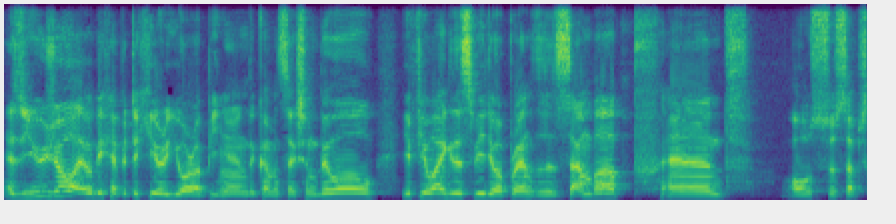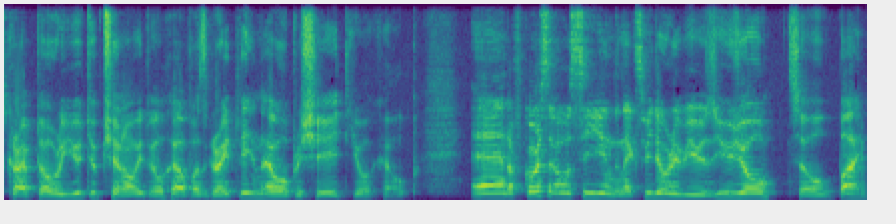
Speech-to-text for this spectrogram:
As usual, I will be happy to hear your opinion in the comment section below. If you like this video, press the thumb up and also subscribe to our YouTube channel. It will help us greatly and I will appreciate your help. And of course, I will see you in the next video review as usual. So, bye!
